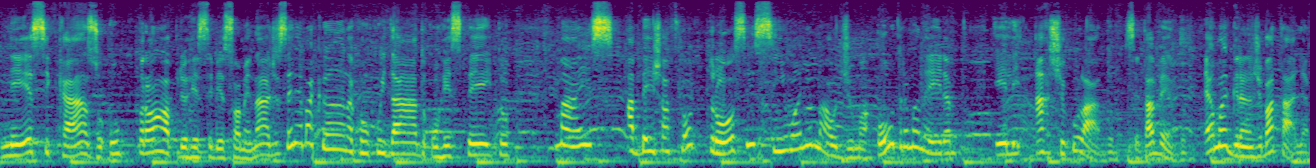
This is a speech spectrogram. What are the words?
Nesse caso, o próprio receber sua homenagem seria bacana, com cuidado, com respeito. Mas a Beija-Flor trouxe sim o animal de uma outra maneira, ele articulado. Você tá vendo? É uma grande batalha.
